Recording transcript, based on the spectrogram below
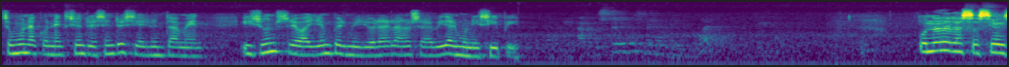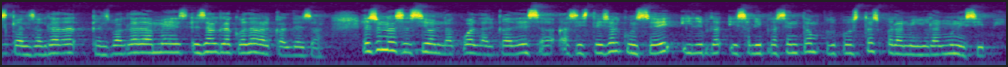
som una connexió entre centres i ajuntament i junts treballem per millorar la nostra vida al municipi. Una de les sessions que ens, agrada, que ens va agradar més és el racó de l'alcaldessa. És una sessió en la qual l'alcaldessa assisteix al Consell i, li, i se li presenten propostes per a millorar el municipi.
